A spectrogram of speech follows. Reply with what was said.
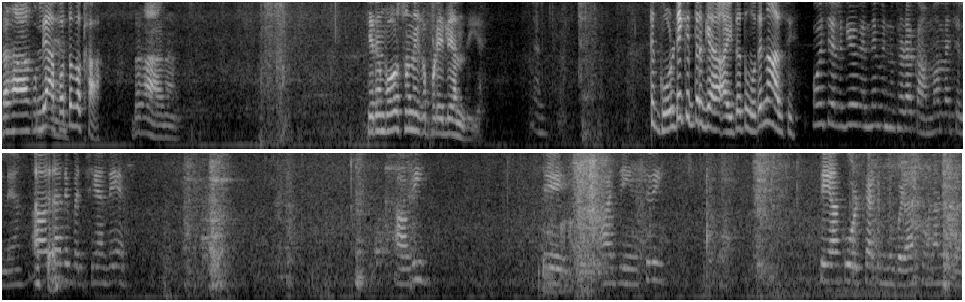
ਦਿਖਾ ਕੱਪੜੇ। ਲਿਆ ਪੁੱਤ ਵਿਖਾ। ਦਿਖਾ ਨਾ। ਕਿਰਨ ਬਹੁਤ ਸੋਹਣੇ ਕੱਪੜੇ ਲਿਆਂਦੀ ਹੈ ਤੇ ਗੋਲਡੀ ਕਿੱਧਰ ਗਿਆ? ਆਈ ਤਾਂ ਤੂੰ ਉਹਦੇ ਨਾਲ ਸੀ। ਉਹ ਚੱਲ ਗਏ ਉਹ ਕਹਿੰਦੇ ਮੈਨੂੰ ਥੋੜਾ ਕੰਮ ਆ ਮੈਂ ਚੱਲਿਆ। ਆ ਅੱਛਾ। ਉਹਨਾਂ ਦੇ ਬੱਚਿਆਂ ਦੇ ਆ। ਆ ਵੀ। ਤੇ ਆ ਜੀਨਸ ਵੀ। ਤੇ ਆ ਕੋਟ ਸੈਟ ਮੈਨੂੰ ਬੜਾ ਸੋਹਣਾ ਲੱਗਾ।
